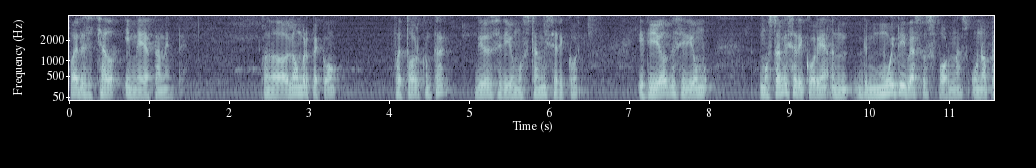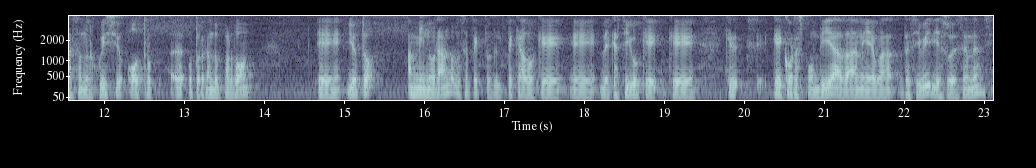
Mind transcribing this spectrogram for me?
fue desechado inmediatamente. Cuando el hombre pecó, fue todo lo contrario. Dios decidió mostrar misericordia. Y Dios decidió mostrar misericordia de muy diversas formas, uno aplazando el juicio, otro eh, otorgando perdón eh, y otro aminorando los efectos del pecado, que, eh, del castigo que, que, que, que, correspondía a Adán y Eva recibir y a su descendencia.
